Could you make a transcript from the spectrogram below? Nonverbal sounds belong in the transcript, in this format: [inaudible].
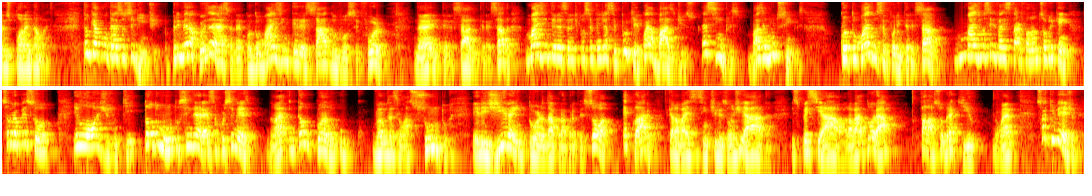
eu exploro ainda mais. Então o que acontece é o seguinte: primeira coisa é essa, né? Quanto mais interessado você for, né? Interessado, interessada, mais interessante você tende a ser. Por quê? Qual é a base disso? É simples. A base é muito simples. Quanto mais você for interessado, mais você vai estar falando sobre quem? Sobre a pessoa. E lógico que todo mundo se interessa por si mesmo, não é? Então, quando o vamos dizer assim, o assunto ele gira em torno da própria pessoa, é claro que ela vai se sentir lisonjeada, especial, ela vai adorar falar sobre aquilo, não é? Só que veja,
